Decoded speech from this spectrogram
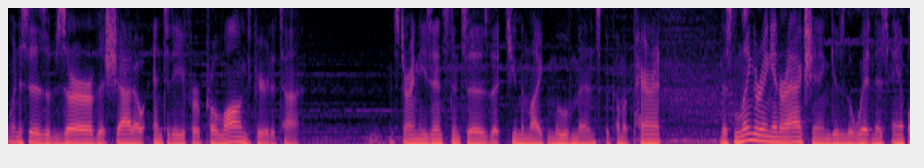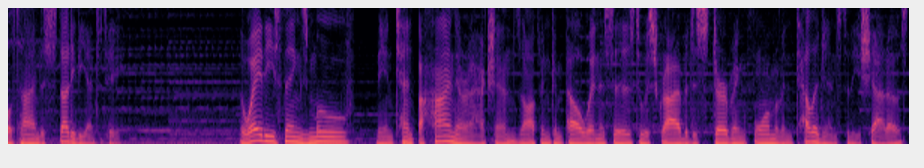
Witnesses observe the shadow entity for a prolonged period of time. It's during these instances that human like movements become apparent. This lingering interaction gives the witness ample time to study the entity. The way these things move, the intent behind their actions often compel witnesses to ascribe a disturbing form of intelligence to these shadows.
